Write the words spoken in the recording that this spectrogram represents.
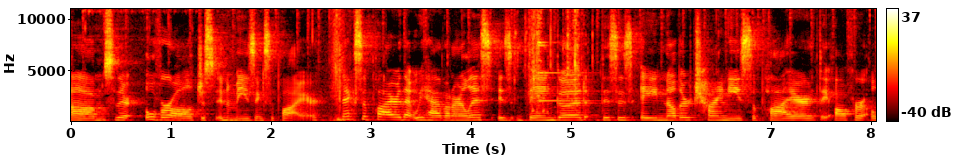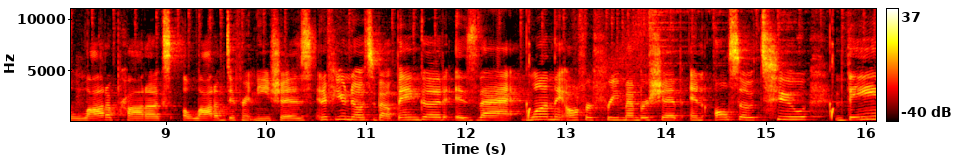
Um, so they're overall just an amazing supplier. Next supplier that we have on our list is Banggood. This is another Chinese supplier. They offer a lot of products, a lot of different niches. And a few notes about Banggood is that one, they offer free membership and also two, they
